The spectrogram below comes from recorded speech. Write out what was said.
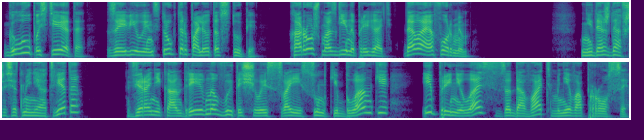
«Глупости это», — заявила инструктор полета в ступе. «Хорош мозги напрягать. Давай оформим». Не дождавшись от меня ответа, Вероника Андреевна вытащила из своей сумки бланки и принялась задавать мне вопросы.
